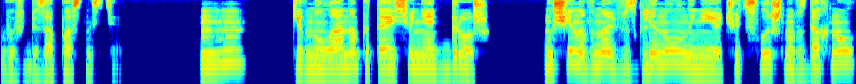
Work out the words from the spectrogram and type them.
Вы в безопасности. Угу, кивнула она, пытаясь унять дрожь. Мужчина вновь взглянул на нее, чуть слышно вздохнул,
